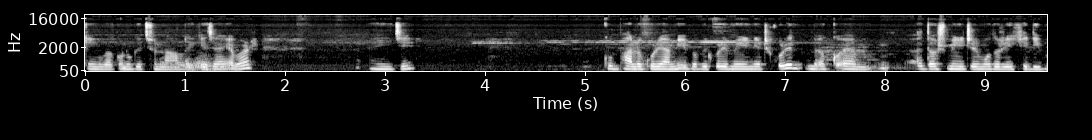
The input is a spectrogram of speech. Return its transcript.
কিংবা কোনো কিছু না লেগে যায় আবার। এই যে, খুব ভালো করে আমি এভাবে করে ম্যারিনেট করে দশ মিনিটের মতো রেখে দিব।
